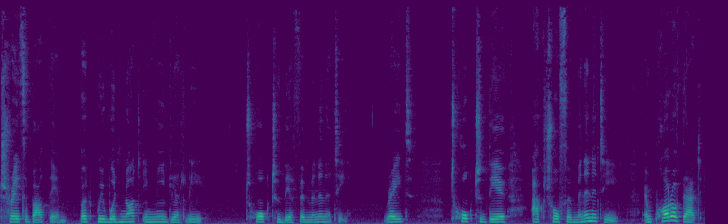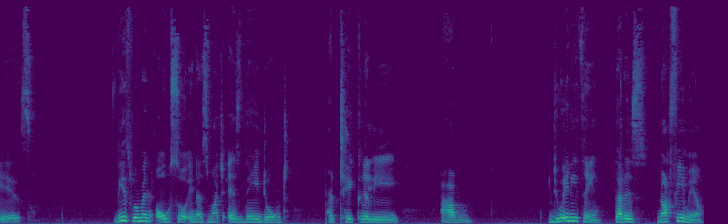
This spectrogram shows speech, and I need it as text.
traits about them, but we would not immediately talk to their femininity, right? Talk to their actual femininity. And part of that is these women also, in as much as they don't particularly um, do anything that is not female,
